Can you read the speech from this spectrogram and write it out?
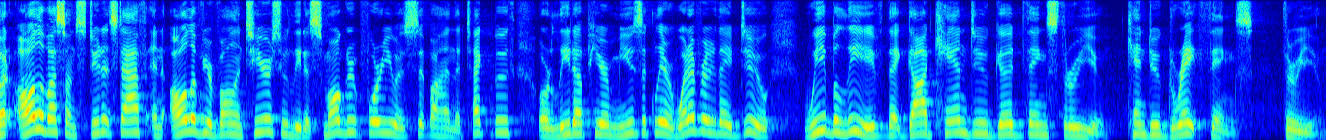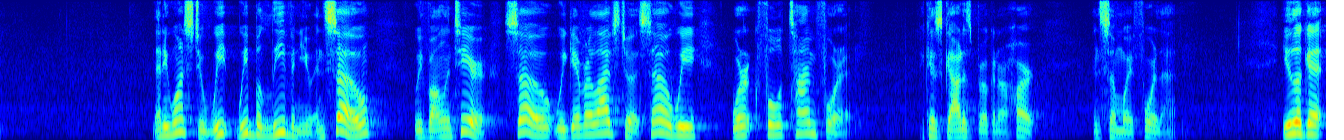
But all of us on student staff and all of your volunteers who lead a small group for you, or sit behind the tech booth, or lead up here musically, or whatever they do, we believe that God can do good things through you, can do great things through you that He wants to. We, we believe in you. And so we volunteer. So we give our lives to it. So we work full time for it because God has broken our heart in some way for that. You look at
